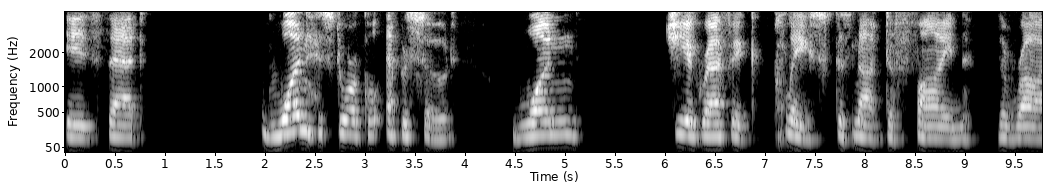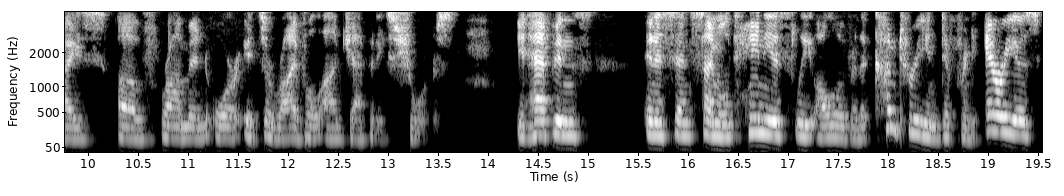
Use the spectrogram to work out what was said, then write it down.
is that one historical episode, one geographic place does not define the rise of ramen or its arrival on Japanese shores. It happens, in a sense, simultaneously all over the country in different areas.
